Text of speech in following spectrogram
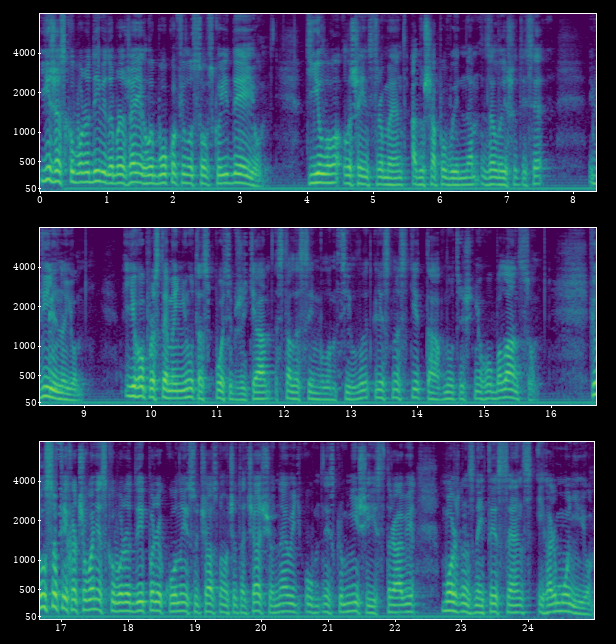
Їжа сковороди відображає глибоку філософську ідею. Тіло лише інструмент, а душа повинна залишитися вільною. Його просте меню та спосіб життя стали символом цілісності та внутрішнього балансу. Філософія харчування сковороди переконує сучасного читача, що навіть у найскромнішій страві можна знайти сенс і гармонію.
